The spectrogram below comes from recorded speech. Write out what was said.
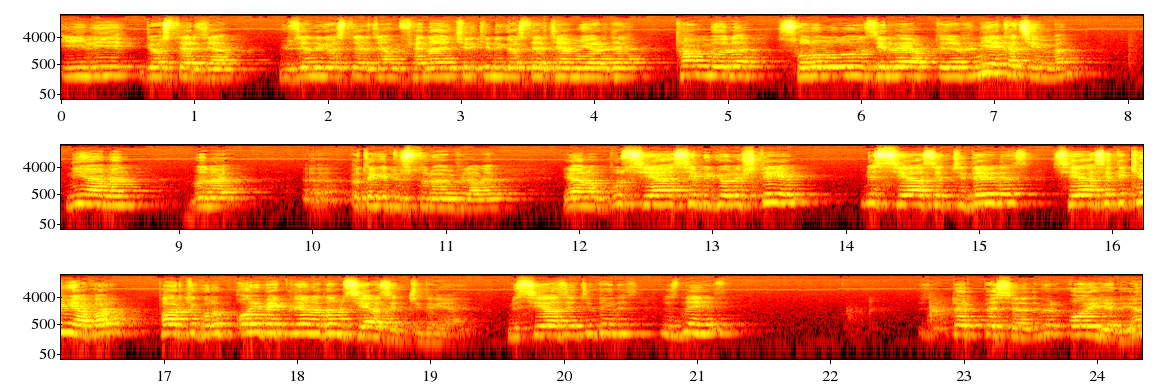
iyiliği göstereceğim, güzeli göstereceğim, fenayı çirkini göstereceğim yerde, tam böyle sorumluluğun zirve yaptığı yerde niye kaçayım ben? Niye hemen Böyle e, öteki düsturu ön plana. Yani bu siyasi bir görüş değil. Biz siyasetçi değiliz. Siyaseti kim yapar? Parti kurup oy bekleyen adam siyasetçidir yani. Biz siyasetçi değiliz. Biz neyiz? 4-5 senede bir oy geliyor.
